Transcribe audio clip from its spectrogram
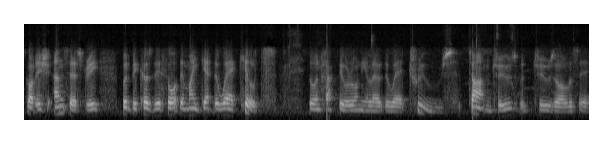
Scottish ancestry, but because they thought they might get to wear kilts, though in fact they were only allowed to wear trews, tartan trews, but trews all the same.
